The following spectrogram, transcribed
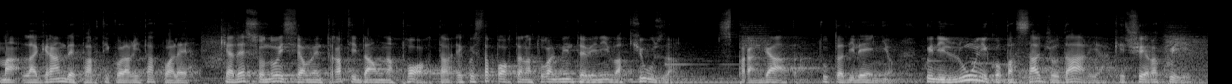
ma la grande particolarità qual è? Che adesso noi siamo entrati da una porta e questa porta naturalmente veniva chiusa, sprangata, tutta di legno, quindi l'unico passaggio d'aria che c'era qui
